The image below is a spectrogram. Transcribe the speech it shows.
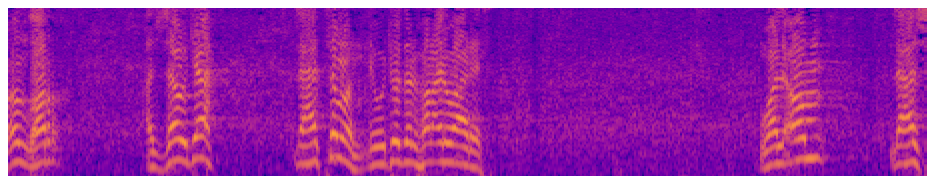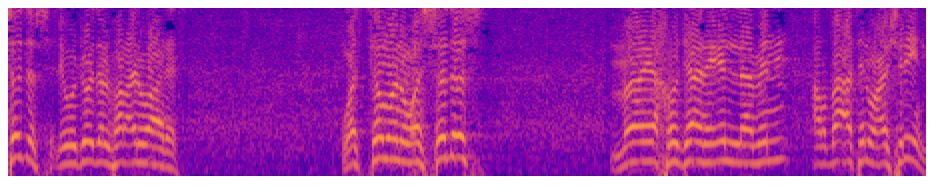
انظر الزوجة لها الثمن لوجود الفرع الوارث. والأم لها السدس لوجود الفرع الوارث. والثمن والسدس ما يخرجان إلا من أربعة وعشرين.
